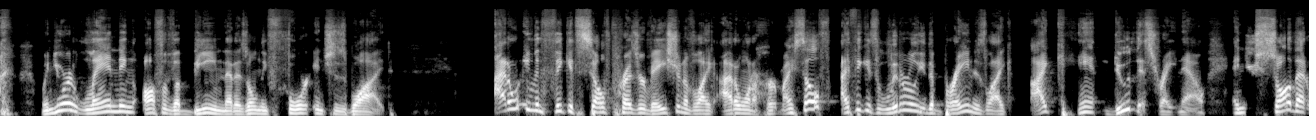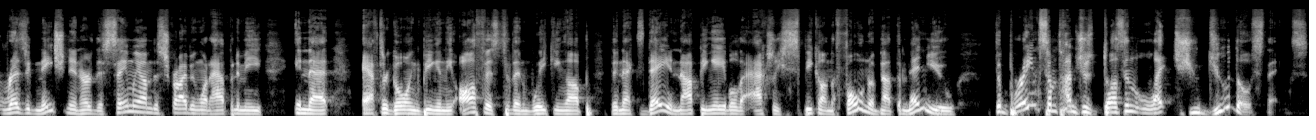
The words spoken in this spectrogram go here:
when you are landing off of a beam that is only four inches wide, I don't even think it's self preservation of like, I don't want to hurt myself. I think it's literally the brain is like, I can't do this right now. And you saw that resignation in her the same way I'm describing what happened to me in that after going, being in the office to then waking up the next day and not being able to actually speak on the phone about the menu. The brain sometimes just doesn't let you do those things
